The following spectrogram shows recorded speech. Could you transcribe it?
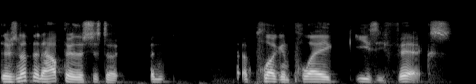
There's nothing out there that's just a, a plug and play easy fix.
